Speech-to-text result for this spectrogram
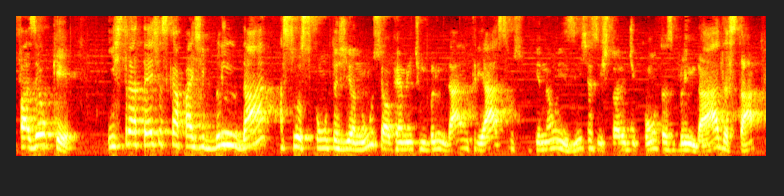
fazer o quê? Estratégias capazes de blindar as suas contas de anúncio, obviamente um blindar entre aspas, porque não existe essa história de contas blindadas, tá?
